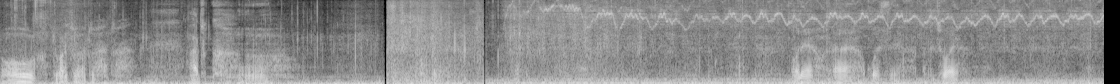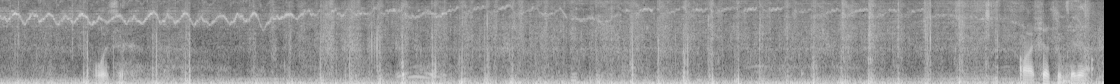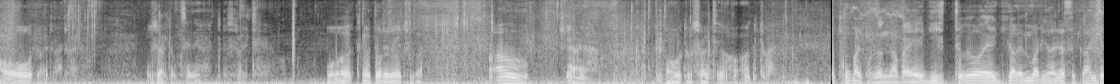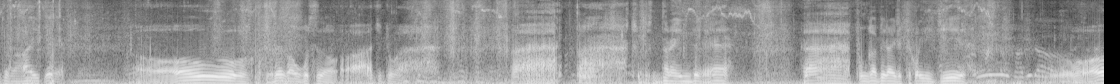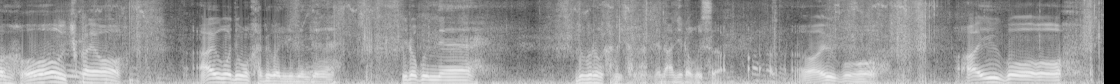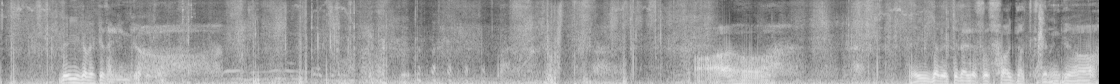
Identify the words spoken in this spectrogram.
오, 좋아, 좋아, 좋아, 좋아. 아주 커. 어. 오네요. 아, 오고 있어요. 아주 좋아요. 오고 있어요. 아, 시야 좀 되네요. 어우, 좋아, 좋아, 좋아. 시야 좀 되네요. 시야 돼. 와, 그냥 떨어져, 지금. 아우, 야, 야. 어우, 또 시야 돼요. 아주 좋아. 통발 건졌나봐. 애기 히트, 애기가 몇 마리 날렸을까? 이게 더, 아, 이게. 어우, 고래가 오고 있어. 아주 좋아. 아, 또, 좀 신나라인데. 아, 봉갑이라 이렇게 걸리지. 어, 어, 축하해요. 아이고, 누구 갑이 걸리는데. 이러고 있네. 누구는 갑이 잡는데 난 이러고 있어. 아이고, 아이고, 내기가 몇 개 달린겨. 아유, 내기가 몇 개 달려서 수학이 어떻게 되는겨.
